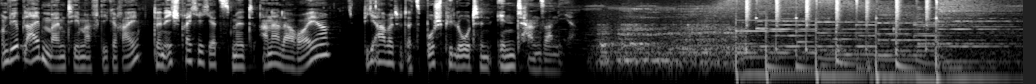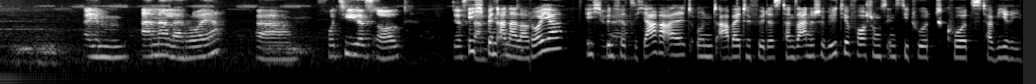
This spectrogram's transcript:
Und wir bleiben beim Thema Fliegerei, denn ich spreche jetzt mit Anna Laroya. Die arbeitet als Buschpilotin in Tansania. I am Anna Laroya, uh, 40 years old. ich bin Anna Laroya, ich bin 40 Jahre alt und arbeite für das Tansanische Wildtierforschungsinstitut, kurz TAVIRI.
